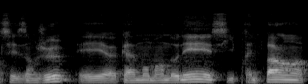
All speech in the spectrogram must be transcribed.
ces enjeux, et qu'à un moment donné, s'ils prennent pas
